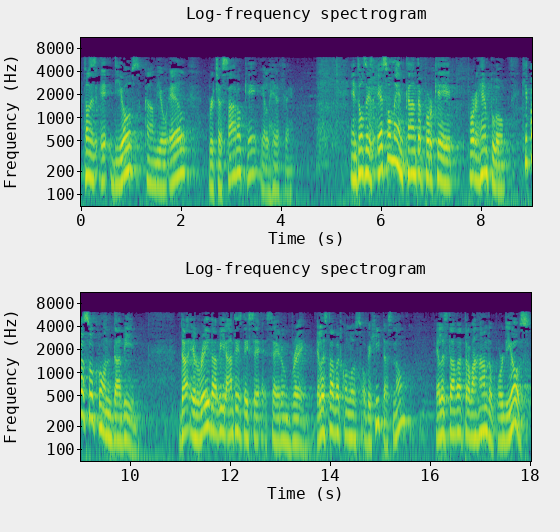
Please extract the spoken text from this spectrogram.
Entonces, eh, Dios cambió Él, rechazado que el jefe. Entonces, eso me encanta porque, por ejemplo, ¿qué pasó con David? el rey David antes de ser, un rey, él estaba con las ovejitas, ¿no? Él estaba trabajando por Dios.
